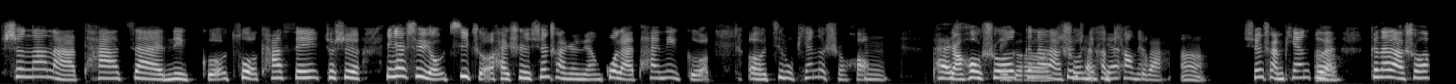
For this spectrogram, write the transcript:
是娜娜她在那个做咖啡，就是应该是有记者还是宣传人员过来拍那个呃纪录片的时候，嗯，拍，然后说跟娜娜说你很漂亮，对吧？嗯。宣传片对，跟娜娜说，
